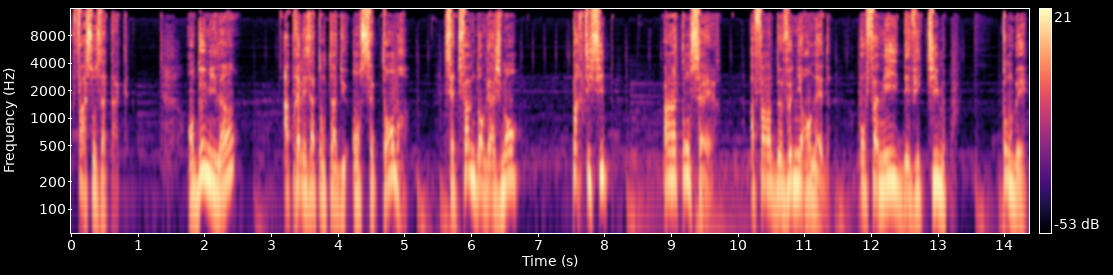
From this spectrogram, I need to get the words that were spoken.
face aux attaques. En 2001, après les attentats du 11 septembre, cette femme d'engagement participe à un concert afin de venir en aide aux familles des victimes tombées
